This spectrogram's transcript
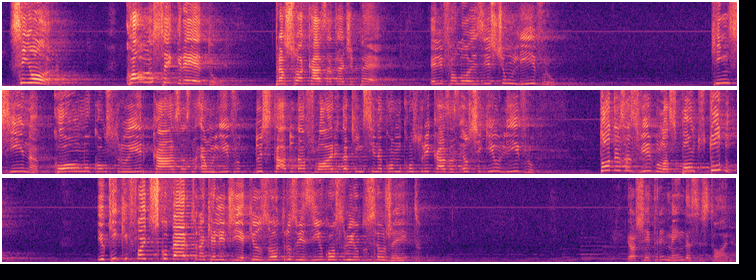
Senhor, qual é o segredo para sua casa estar tá de pé? Ele falou: existe um livro que ensina como construir casas. É um livro do estado da Flórida que ensina como construir casas. Eu segui o livro, todas as vírgulas, pontos, tudo. E o que, que foi descoberto naquele dia? Que os outros vizinhos construíam do seu jeito. Eu achei tremenda essa história.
